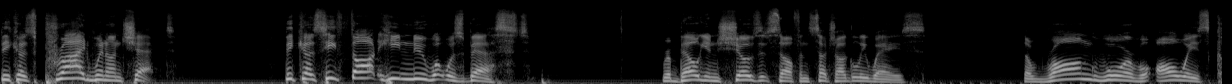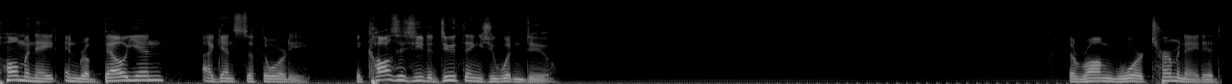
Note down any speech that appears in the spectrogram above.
because pride went unchecked, because he thought he knew what was best. Rebellion shows itself in such ugly ways. The wrong war will always culminate in rebellion against authority. It causes you to do things you wouldn't do. the wrong war terminated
